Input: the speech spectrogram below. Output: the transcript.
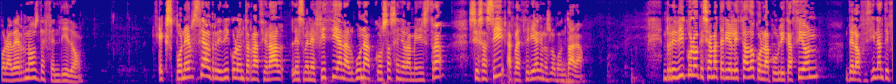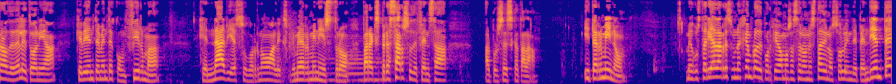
por habernos defendido. ¿Exponerse al ridículo internacional les beneficia en alguna cosa, señora ministra? Si es así, agradecería que nos lo contara. Ridículo que se ha materializado con la publicación de la Oficina Antifraude de Letonia, que evidentemente confirma que nadie sobornó al ex primer ministro para expresar su defensa al proceso catalán. Y termino. Me gustaría darles un ejemplo de por qué vamos a ser un estadio no solo independiente,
